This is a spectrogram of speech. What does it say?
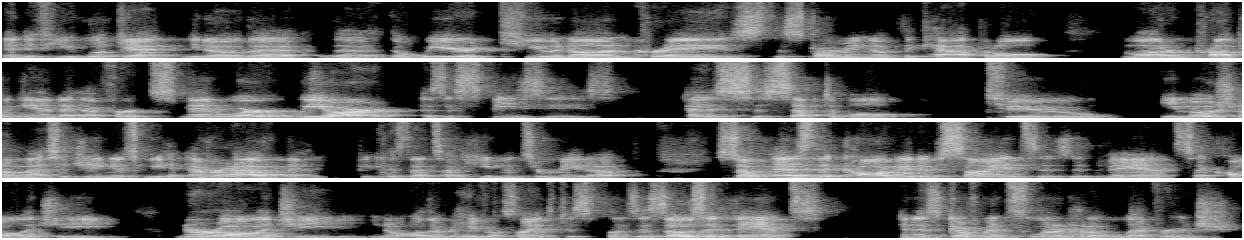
And if you look at, you know, the the, the weird QAnon craze, the storming of the Capitol, modern propaganda efforts, man, we're we are as a species as susceptible to emotional messaging as we ever have been because that's how humans are made up. So as the cognitive sciences advance psychology neurology you know other behavioral science disciplines as those advance and as governments learn how to leverage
